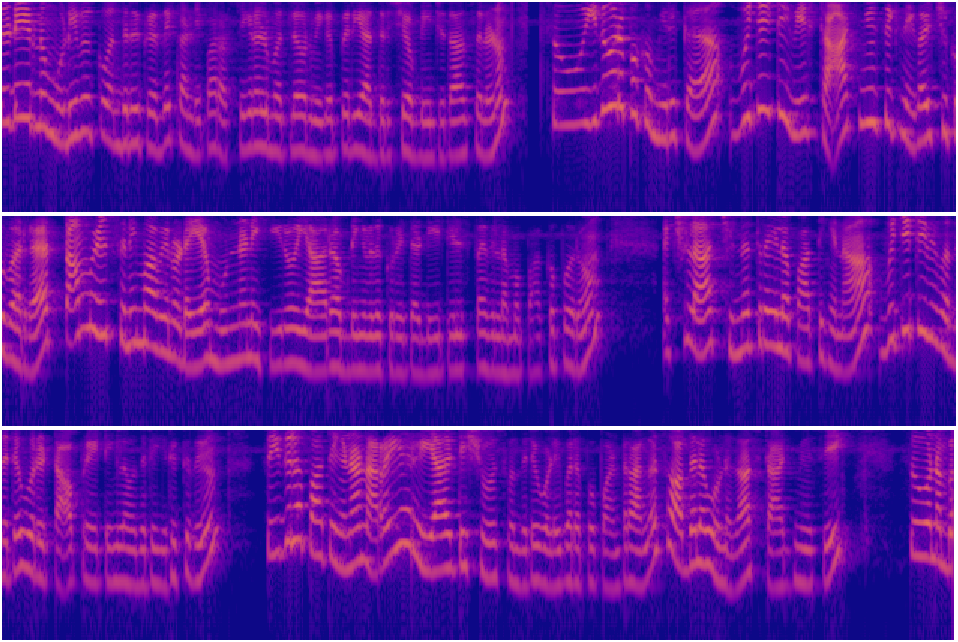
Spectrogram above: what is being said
திடீர்னு முடிவுக்கு வந்திருக்கிறது கண்டிப்பாக ரசிகர்கள் மத்தியில் ஒரு மிகப்பெரிய அதிர்ச்சி அப்படின்ட்டு தான் சொல்லணும். ஸோ இது ஒரு பக்கம் இருக்க விஜய் டிவி ஸ்டார்ட் மியூசிக் நிகழ்ச்சிக்கு வர்ற தமிழ் சினிமாவினுடைய முன்னணி ஹீரோ யார் அப்படிங்கிறது குறித்த டீட்டெயில்ஸ் தான் இதில் நம்ம பார்க்க போகிறோம் ஆக்சுவலாக சின்ன திரையில் பார்த்தீங்கன்னா விஜய் டிவி வந்துட்டு ஒரு டாப் ரேட்டிங்கில் வந்துட்டு இருக்குது. ஸோ இதில் பார்த்தீங்கன்னா நிறைய ரியாலிட்டி ஷோஸ் வந்துட்டு ஒளிபரப்பு பண்ணுறாங்க ஸோ அதில் ஒன்று தான் ஸ்டார்ட் மியூசிக் ஸோ நம்ம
